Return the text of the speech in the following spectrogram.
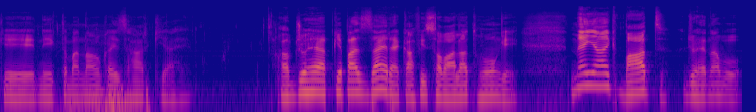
कि नेक तमन्नाओं का इजहार किया है। अब जो है आपके पास ज़ाहिर है, काफ़ी सवालत होंगे। मैं यहाँ एक बात जो है ना वो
